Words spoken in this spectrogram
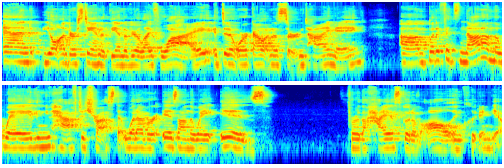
and you'll understand at the end of your life why it didn't work out in a certain timing. Um, but if it's not on the way, then you have to trust that whatever is on the way is for the highest good of all, including you.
